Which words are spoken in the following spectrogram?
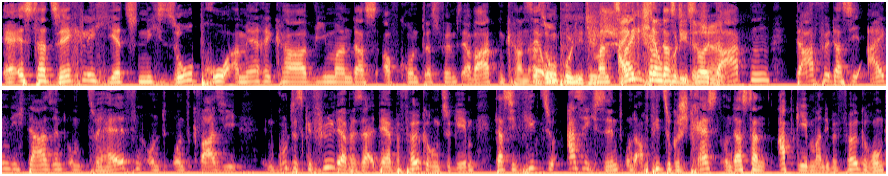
er ist tatsächlich jetzt nicht so pro Amerika, wie man das aufgrund des Films erwarten kann. Sehr also unpolitisch. man zeigt Eigentlich schon, dass die unpolitisch, ja. Soldaten dafür, dass sie eigentlich da sind, um zu helfen und, und quasi ein gutes Gefühl der, der Bevölkerung zu geben, dass sie viel zu assig sind und auch viel zu gestresst und das dann abgeben an die Bevölkerung,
